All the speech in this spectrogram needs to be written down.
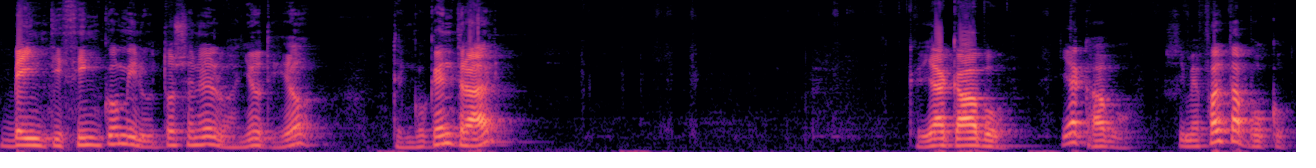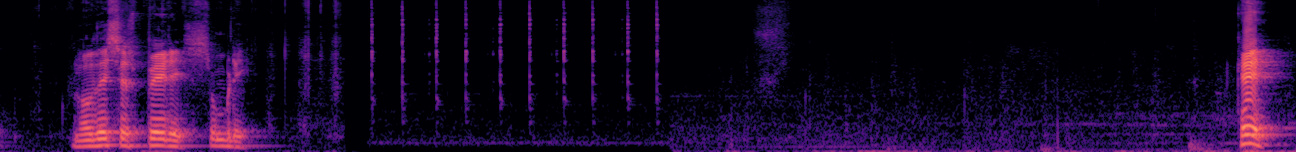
25 minutos en el baño, tío. Tengo que entrar. Que ya acabo, ya acabo. Si me falta poco. No desesperes, hombre. ¿Qué?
